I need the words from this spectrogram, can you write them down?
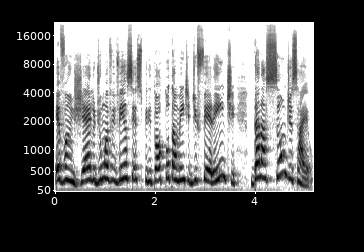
evangelho, de uma vivência espiritual totalmente diferente da nação de Israel.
